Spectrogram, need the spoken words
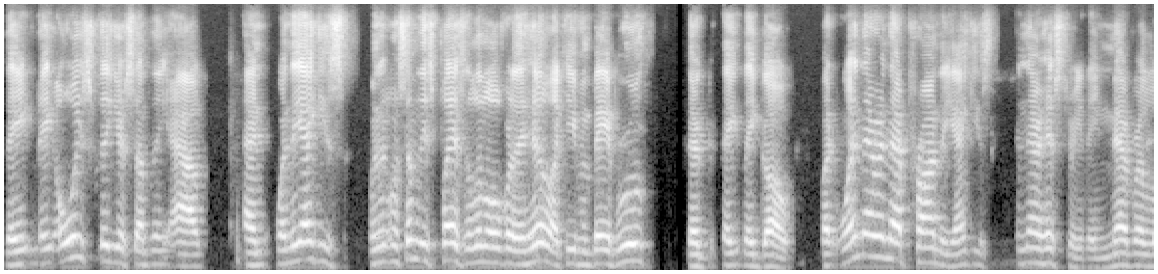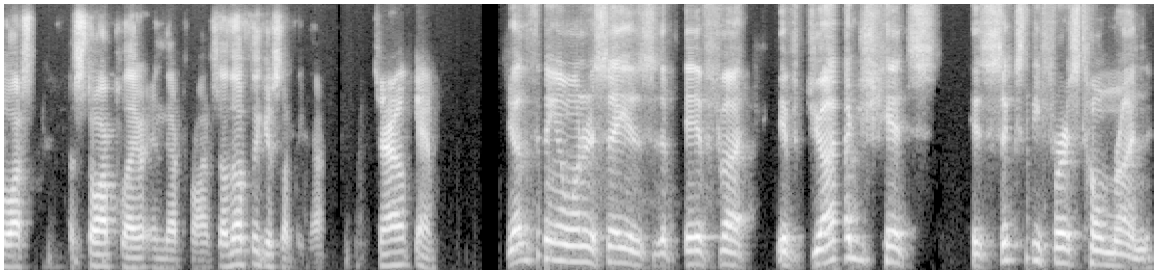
They they always figure something out. And when the Yankees, when, when some of these players are a little over the hill, like even Babe Ruth, they they they go. But when they're in their prime, the Yankees in their history, they never lost a star player in their prime. So they'll figure something out. Gerald, yeah. The other thing I wanted to say is if if, uh, if Judge hits his 61st home run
